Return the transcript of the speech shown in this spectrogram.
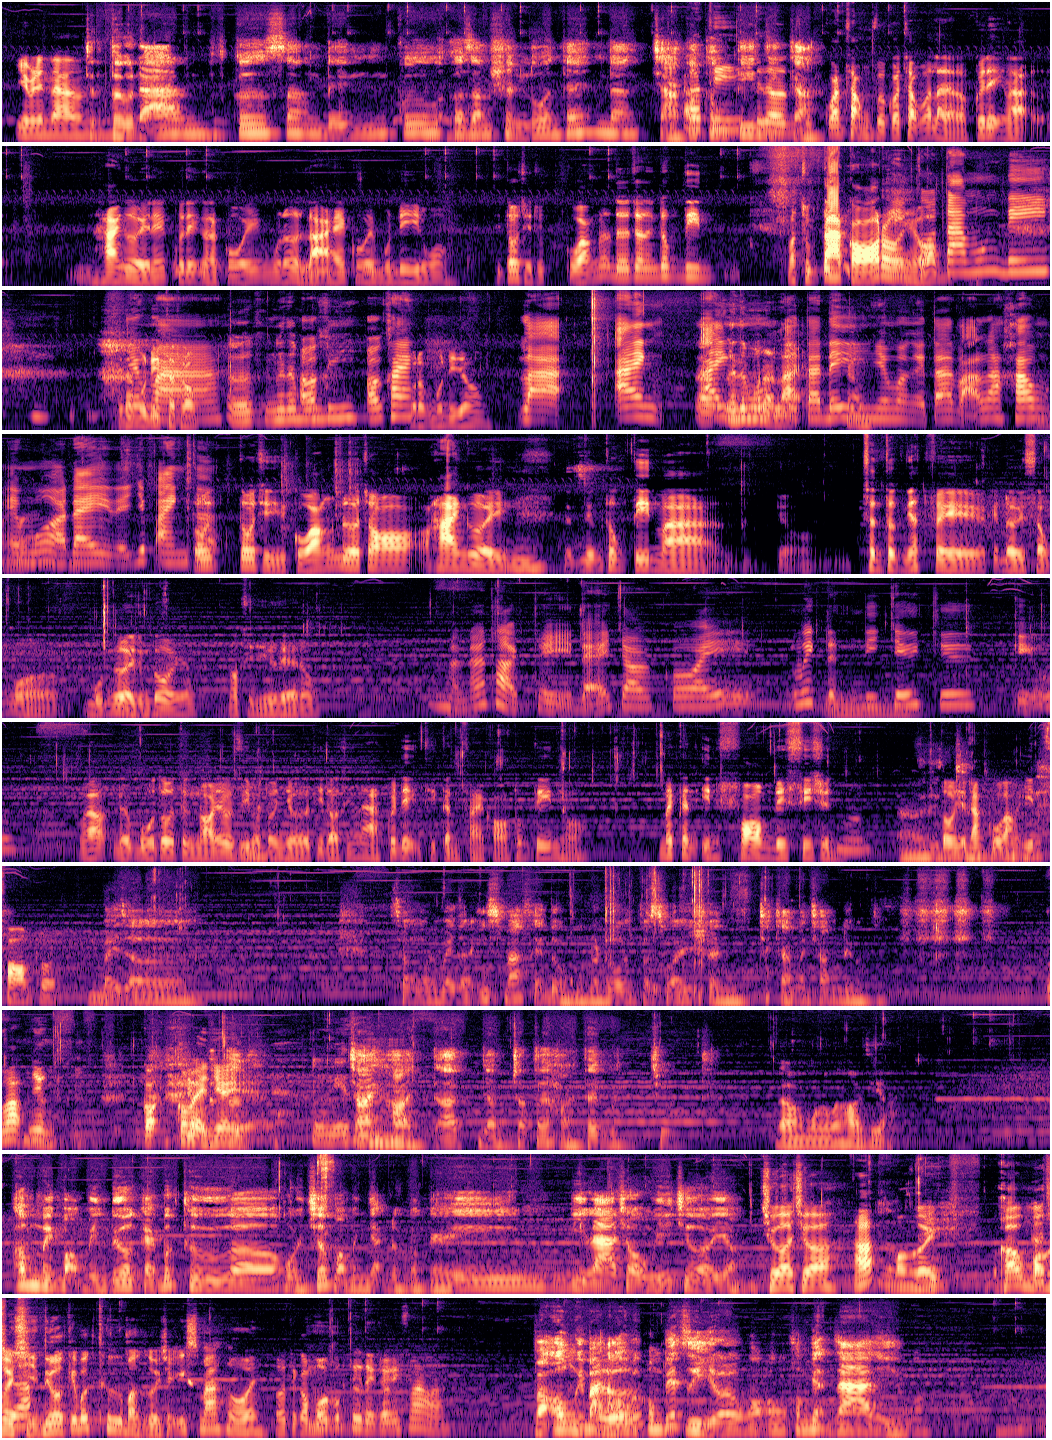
Irena từ từ đã cứ sang đến cứ assumption luôn thế đang chả có Ờ, thông thì tin gì cả. quan trọng vừa quan trọng vẫn là quyết định là hai người nên quyết định là cô ấy muốn ở lại hay cô ấy muốn đi đúng không? Thì tôi chỉ cố gắng đưa cho những thông tin mà chúng ta có thôi thì hiểu cô không? ta muốn đi. Người ta muốn đi thật không? ừ, người ta Ờ, muốn đi. ok. Cô ta muốn đi không? Là anh Ờ, anh người ta muốn muốn ở người lại. ta đi Ừ. nhưng mà người ta bảo là không em muốn ở đây để giúp anh cơ. tôi tôi chỉ cố gắng đưa cho hai người Ừ. những thông tin mà kiểu chân thực nhất về cái đời sống của bốn người chúng tôi nó chỉ như thế thôi. Mà nói thật thì để cho cô ấy quyết định đi chứ chứ kiểu well, nếu bố tôi từng nói điều gì mà Ừ. tôi nhớ thì đó chính là quyết định thì cần phải có thông tin hiểu không? Make an informed decision. Ừ, Ờ, tôi chỉ đang cố gắng inform thôi. Bây giờ xong rồi bây giờ Ismark sẽ đổ một role persuasion chắc chắn phần trăm được. Well, nhưng có có vẻ như từ. tôi nghĩ cho rằng anh hỏi à, nhầm cho tôi hỏi thêm một chút Rồi, mọi người muốn hỏi gì ạ? ông mình bọn mình đưa cái bức thư ờ, hồi trước bọn mình nhận được ở cái villa cho ông ấy chưa ấy à Chưa chưa. hả Mọi người không, mọi À, người chưa. chỉ đưa cái bức thư mà gửi cho Xmark thôi. ờ thì có mỗi bức thư dành cho Xmark mà và ông ấy bảo là Ừ. ông ấy không biết gì đâu đúng không ông không nhận ra gì đúng không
